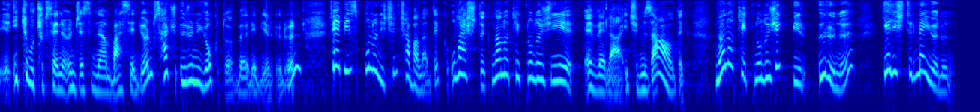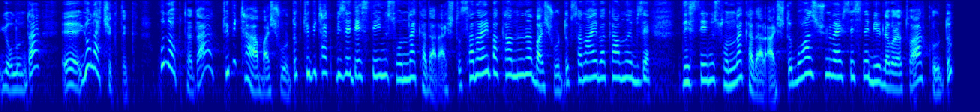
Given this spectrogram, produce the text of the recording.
İki buçuk sene öncesinden bahsediyorum. Saç ürünü yoktu böyle bir ürün. Ve biz bunun için çabaladık, ulaştık. Nanoteknolojiyi evvela içimize aldık. Nanoteknolojik bir ürünü geliştirme yolun- yolunda e, yola çıktık. Bu noktada TÜBİTAK'a başvurduk. TÜBİTAK bize desteğini sonuna kadar açtı. Sanayi Bakanlığı'na başvurduk. Sanayi Bakanlığı bize desteğini sonuna kadar açtı. Boğaziçi Üniversitesi'ne bir laboratuvar kurduk.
